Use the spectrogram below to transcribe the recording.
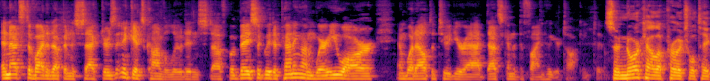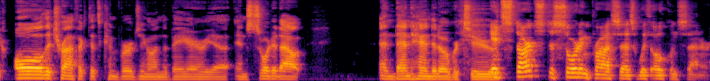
and that's divided up into sectors and it gets convoluted and stuff but basically depending on where you are and what altitude you're at that's going to define who you're talking to So NorCal Approach will take all the traffic that's converging on the Bay Area and sort it out, and then hand it over to. it starts the sorting process with oakland center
